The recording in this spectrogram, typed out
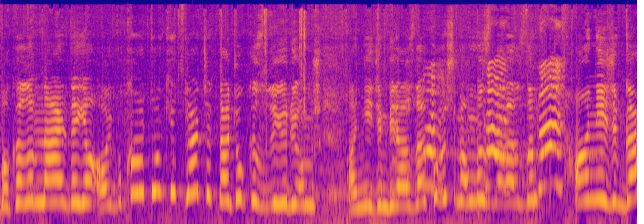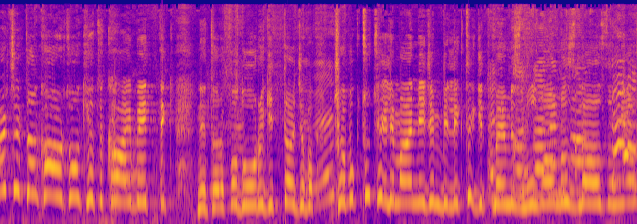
Bakalım nerede ya? Ay bu karton ket gerçekten çok hızlı yürüyormuş. Anneciğim biraz daha koşmamız lazım. Anneciğim gerçekten karton keti kaybettik. Ne tarafa doğru gitti acaba? Çabuk tut elimi anneciğim birlikte gitmemiz bulmamız lazım ya.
